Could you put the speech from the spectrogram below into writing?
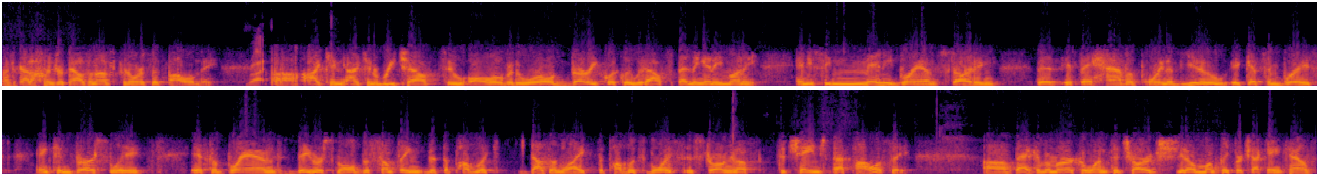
I've got a hundred thousand entrepreneurs that follow me. Right. Uh, I can I can reach out to all over the world very quickly without spending any money, and you see many brands starting that if they have a point of view, it gets embraced, and conversely, if a brand, big or small, does something that the public doesn't like, the public's voice is strong enough to change that policy. Uh, Bank of America wanted to charge, you know, monthly for checking accounts.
